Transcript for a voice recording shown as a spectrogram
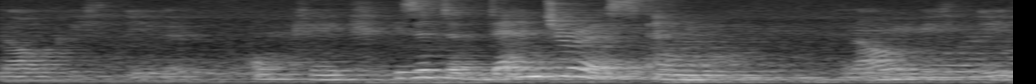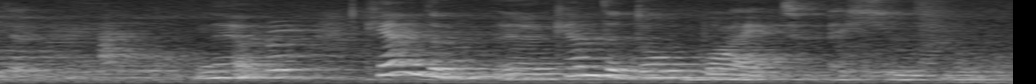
No, it isn't. Okay. Is it a dangerous animal? No, it isn't. Never. Can the uh, can the dog bite a human?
